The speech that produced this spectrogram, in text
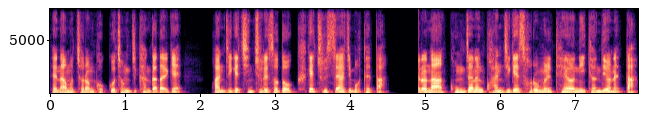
대나무처럼 곱고 정직한 까닭에 관직에 진출해서도 크게 출세하지 못했다. 그러나 공자는 관직의 서름을 태연히 견디어냈다.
